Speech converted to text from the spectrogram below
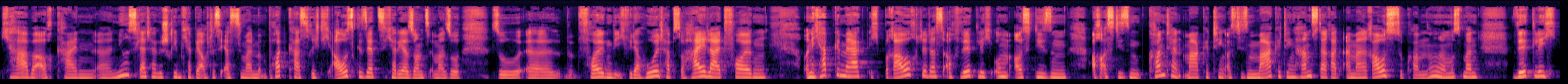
Ich habe auch keinen äh, Newsletter geschrieben. Ich habe ja auch das erste Mal mit dem Podcast richtig ausgesetzt. Ich hatte ja sonst immer so so äh, Folgen, die ich wiederholt habe, so Highlight-Folgen. Und ich habe gemerkt, ich brauchte das auch wirklich, um aus diesem auch aus diesem Content-Marketing, aus diesem Marketing-Hamsterrad einmal rauszukommen. Ne? Da muss man wirklich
